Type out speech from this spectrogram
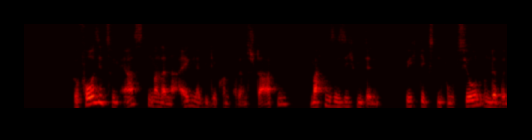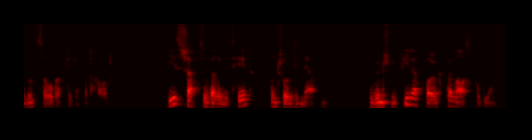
Bevor Sie zum ersten Mal eine eigene Videokonferenz starten, machen Sie sich mit den wichtigsten Funktionen und der Benutzeroberfläche vertraut. Dies schafft Souveränität und schont die Nerven. Wir wünschen viel Erfolg beim Ausprobieren.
